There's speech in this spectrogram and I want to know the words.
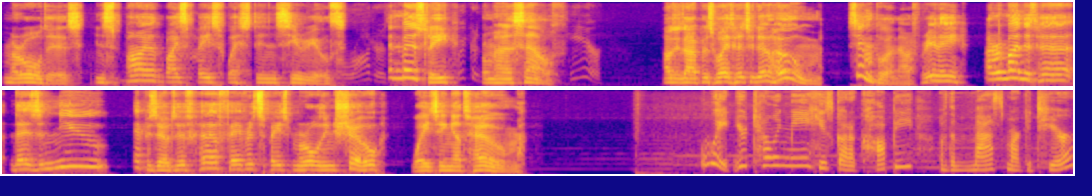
marauders, inspired by space western serials, and mostly from herself. How did I persuade her to go home? Simple enough, really. I reminded her there's a new episode of her favorite space marauding show waiting at home. Wait, you're telling me he's got a copy of the Mass Marketeer?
